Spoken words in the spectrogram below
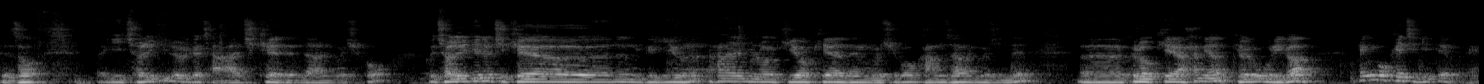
그래서 이 절기를 우리가 잘 지켜야 된다는 것이고 그 절기를 지켜는 그 이유는 하나님 물론 기억해야 되는 것이고 감사하는 것인데 어, 그렇게 하면 결국 우리가 행복해지기 때문에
